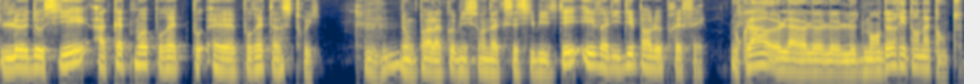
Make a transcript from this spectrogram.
Le dossier a quatre mois pour être, pour, euh, être instruit, mhm. donc par la commission d'accessibilité et validé par le préfet. Donc là, euh, le, demandeur est en attente.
